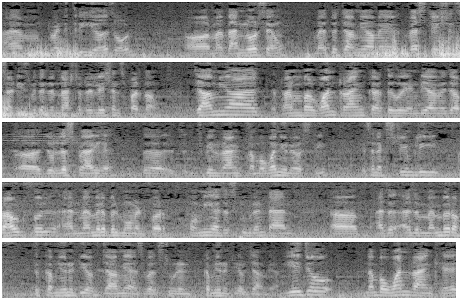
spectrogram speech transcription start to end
I am 23 years old. और मैं बैंगलोर से हूँ। मैं तो जामिया में West Asian studies with international relation पढ़ता हूँ। जामिया नंबर वन रैंक करते हुए इंडिया में जब जो लिस्ट में आई है it's been rank number one university it's an extremely proudful and memorable moment for for me as a student and as a member of the community of Jamia as well student community of Jamia ये जो नंबर वन रैंक है.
